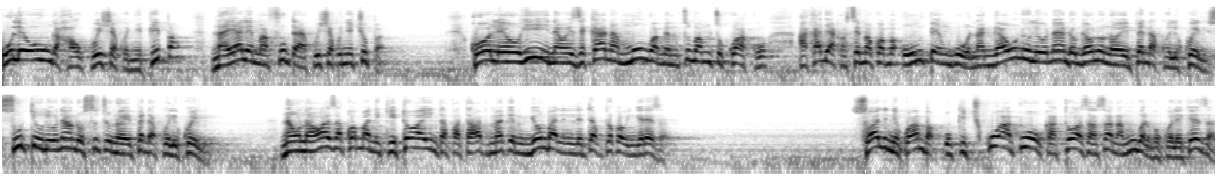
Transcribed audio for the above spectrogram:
ule unga haukuisha kwenye pipa na yale mafuta ya kuisha kwenye chupa kwao leo hii inawezekana mungu amemtuma mtu kwako akaja akasema kwamba umpe nguo na gauni ulionayo ndo gauni unayoipenda kwelikweli suti ulionayo ndo suti unayoipenda kwelikweli na unawaza kwamba nikitoa hii nitapata wapi? Manake mjomba aliniletea kutoka uingereza. Swali ni kwamba ukichukua hatua ukatoa sawasawa na mungu alivyokuelekeza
